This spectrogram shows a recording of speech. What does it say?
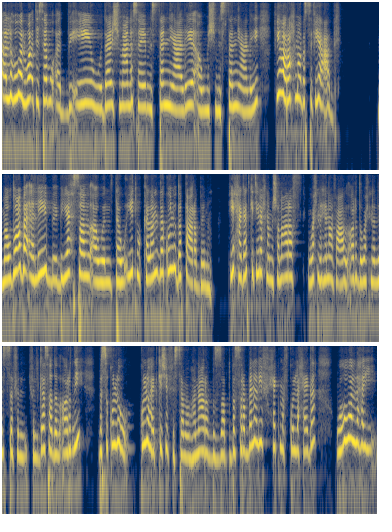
بقى اللي هو الوقت سابه قد إيه وده اشمعنى سايب مستني عليه أو مش مستني عليه؟ فيها رحمة بس فيها عدل. موضوع بقى ليه بيحصل أو التوقيت والكلام ده كله ده بتاع ربنا. في حاجات كتير إحنا مش هنعرف وإحنا هنا على الأرض وإحنا لسه في في الجسد الأرضي بس كله كله هيتكشف في السماء وهنعرف بالظبط. بس ربنا ليه في حكمة في كل حاجة؟ وهو اللي هي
